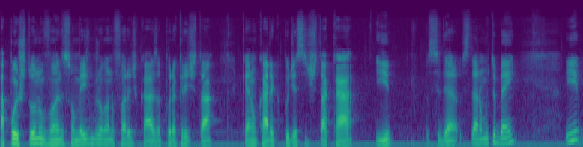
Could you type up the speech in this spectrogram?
apostou no Wanderson, mesmo jogando fora de casa, por acreditar que era um cara que podia se destacar e se deram, se deram muito bem. E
